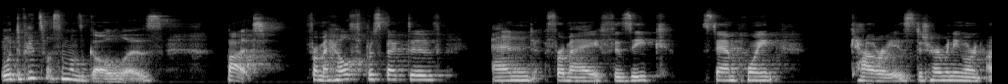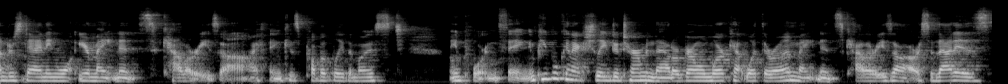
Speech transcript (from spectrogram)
Well, it depends what someone's goal is. But from a health perspective and from a physique standpoint, calories, determining or understanding what your maintenance calories are, I think is probably the most important thing. And people can actually determine that or go and work out what their own maintenance calories are. So that is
